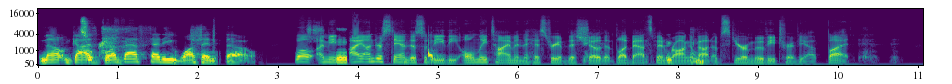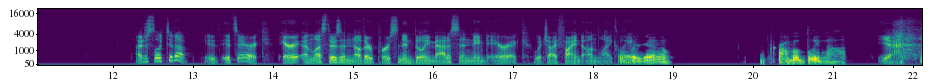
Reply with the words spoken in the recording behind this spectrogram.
No, guys, Bloodbath said he wasn't, though. Well, I mean, I understand this would be the only time in the history of this show that Bloodbath's been wrong about obscure movie trivia, but I just looked it up. It's Eric. Eric, unless there's another person in Billy Madison named Eric, which I find unlikely. There we go. Probably not. Yeah.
